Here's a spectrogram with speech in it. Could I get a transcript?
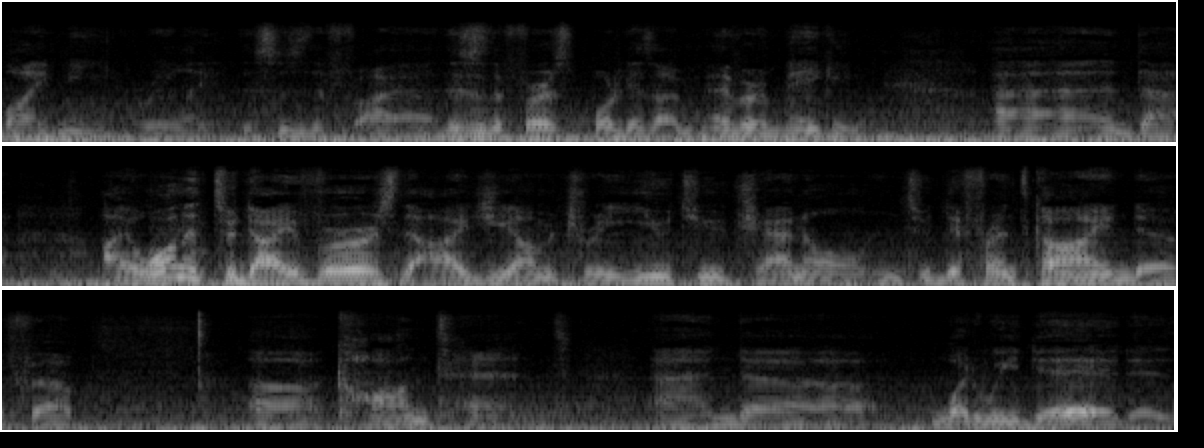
by me. Really, this is the uh, this is the first podcast I'm ever making, and uh, I wanted to diverse the iGeometry YouTube channel into different kind of uh, uh content and uh, what we did is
